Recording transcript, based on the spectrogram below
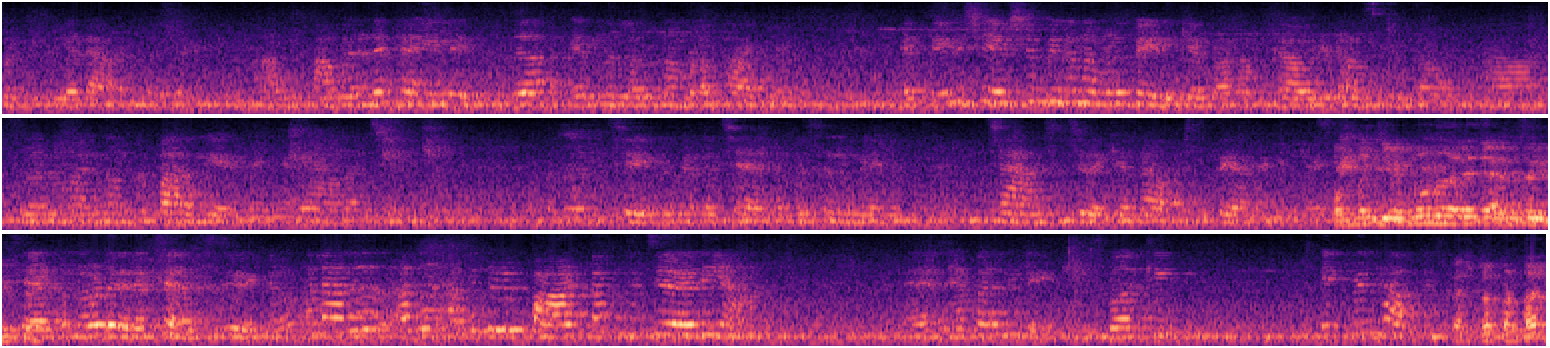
പെർട്ടിക്കുലർ ഡയറക്ടേഴ്സ് ആയിരിക്കും. അവ- അവരുടെ കയ്യിൽ എത്തുക എന്നുള്ളത് നമ്മുടെ ഭാഗ്യമാണ് എത്തിയതിനു ശേഷം പിന്നെ നമ്മൾ പേടിക്കണ്ട നമുക്ക് ആ ഒരു ട്രസ്റ്റ് ഉണ്ടാവും. ആ സാറുമാർ നമുക്ക് പറഞ്ഞു തരുന്നത് എങ്ങനെയാണ് ചെയ്യുന്നത് ചെയ്ത് പിന്നെ ചേട്ടന്റെ സിനിമയിലും ചാൻസ് ചോദിക്കേണ്ട അവസ്ഥയാണ് എനിക്ക്. ചേട്ടനോട് വരെ ചാൻസ് ചോദിക്കണം. അല്ല അത് അത് അതിന്റെ ഒരു പാർട്ട് ഓഫ് ദി ജേർണിയാണ് ഞാൻ പറഞ്ഞില്ലേ വർക്കിംഗ് ഇറ്റ് വിൽ ഹാപ്പൻ കഷ്ടപ്പെട്ടാൽ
